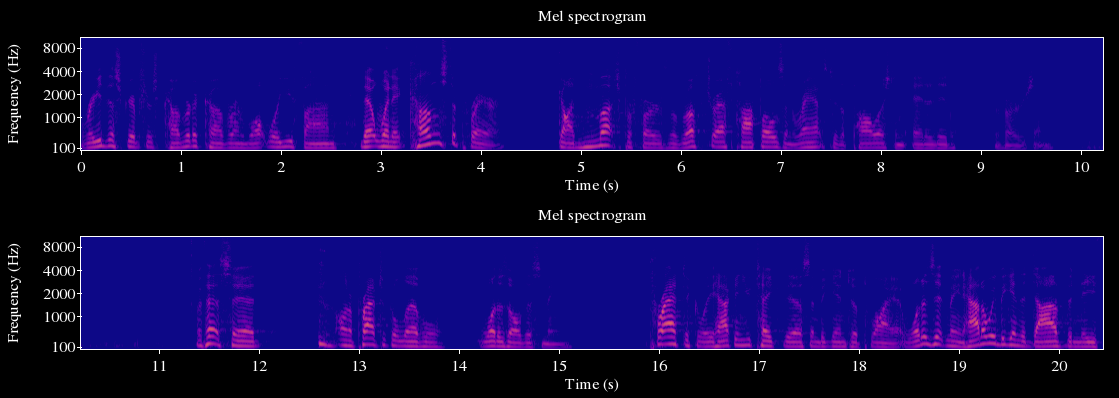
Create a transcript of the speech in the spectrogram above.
Read the scriptures cover to cover, and what will you find? That when it comes to prayer, God much prefers the rough draft typos and rants to the polished and edited version. With that said, on a practical level, what does all this mean? Practically, how can you take this and begin to apply it? What does it mean? How do we begin to dive beneath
